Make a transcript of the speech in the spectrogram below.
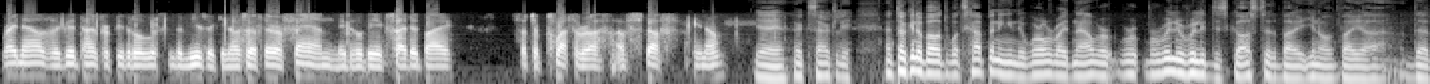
right now is a good time for people to listen to music. You know, so if they're a fan, maybe they'll be excited by such a plethora of stuff. You know. Yeah, exactly. And talking about what's happening in the world right now, we're we're, we're really really disgusted by you know by uh, the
